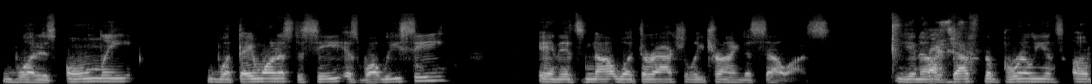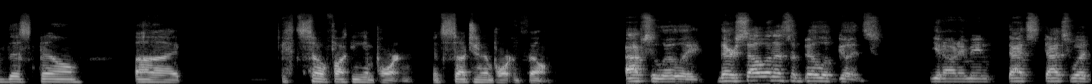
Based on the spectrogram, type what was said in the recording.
what is only what they want us to see is what we see and it's not what they're actually trying to sell us you know Right. that's the brilliance of this film uh it's so fucking important it's such an important film Absolutely. They're selling us a bill of goods. You know what I mean? That's that's what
